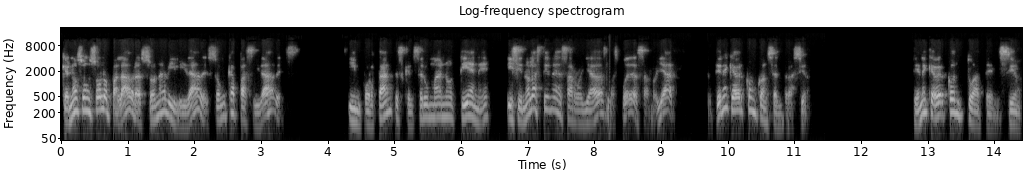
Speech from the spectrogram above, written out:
que no son solo palabras, son habilidades, son capacidades importantes que el ser humano tiene y si no las tiene desarrolladas, las puede desarrollar. Tiene que ver con concentración. Tiene que ver con tu atención.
